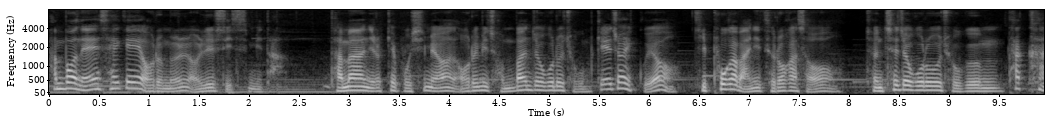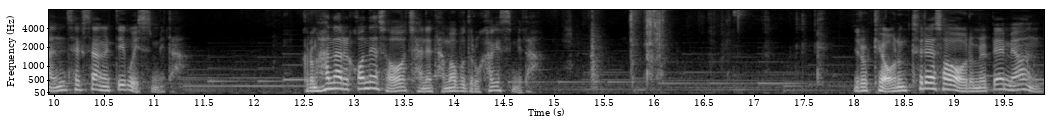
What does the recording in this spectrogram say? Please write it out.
한 번에 3개의 얼음을 얼릴 수 있습니다. 다만 이렇게 보시면 얼음이 전반적으로 조금 깨져 있고요. 기포가 많이 들어가서 전체적으로 조금 탁한 색상을 띠고 있습니다. 그럼 하나를 꺼내서 잔에 담아 보도록 하겠습니다. 이렇게 얼음 틀에서 얼음을 빼면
